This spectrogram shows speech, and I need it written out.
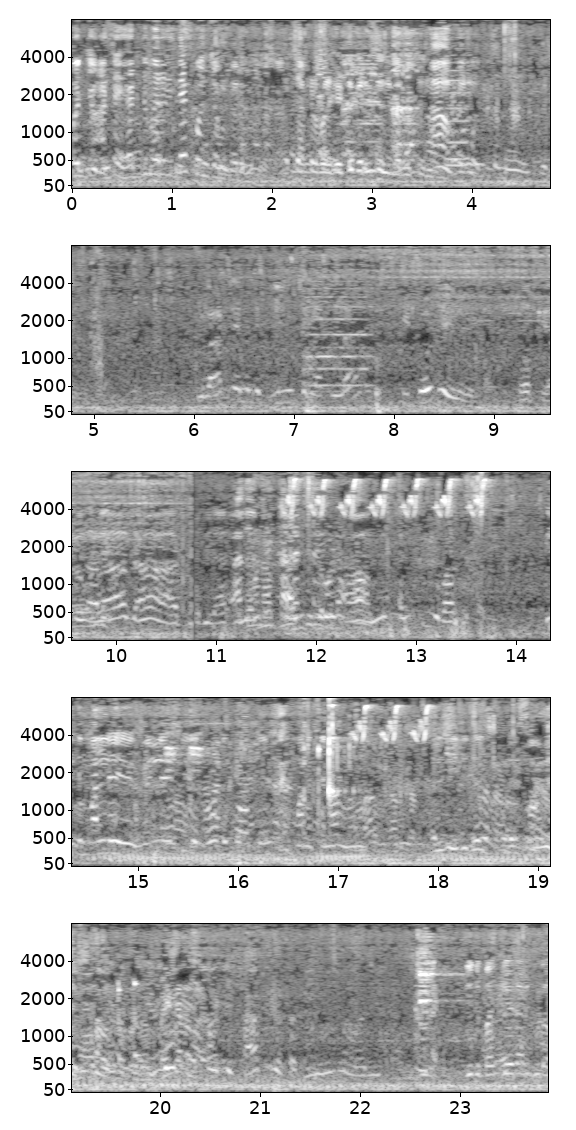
కొంచెం అంటే హెడ్ పెరిగితే కొంచెం పెరుగుతుంది సార్. అక్కడ మన హెడ్ పెరిగితే ఆ, ఇది మళ్ళీ వెళ్ళేసి రోడ్డు క్రాస్ చేసి మన కెనాల్ దీన్ని బంద్ చేయడానికి కూడా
